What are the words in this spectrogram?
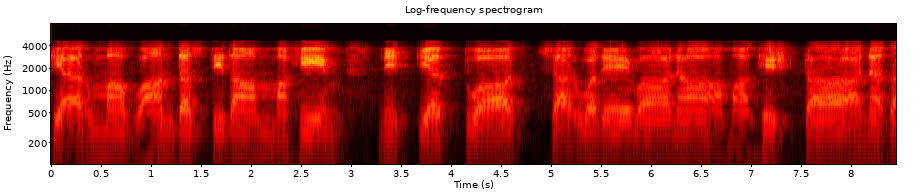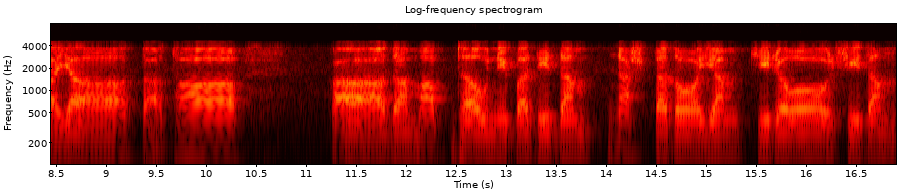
ह्यर्मवान्दस्थितां महीं नित्यत्वात् सर्वदेवानामधिष्ठानतया तथा कादमब्धौ निपतितं नष्टतोऽयं चिरोषितम्।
